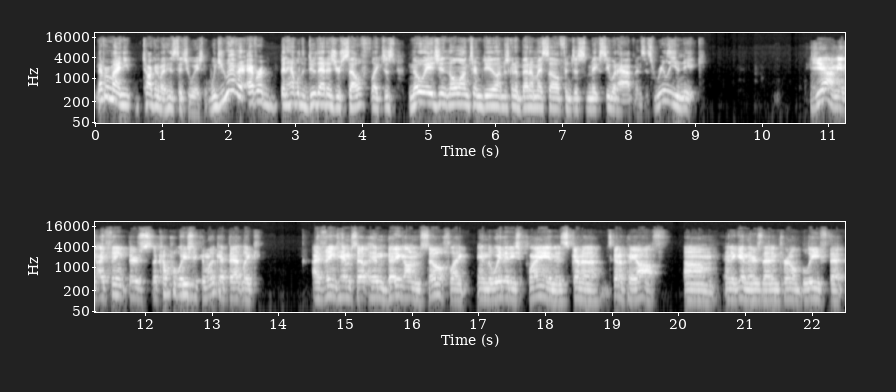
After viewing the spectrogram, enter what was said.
Never mind you talking about his situation. Would you ever ever been able to do that as yourself? Like just no agent, no long term deal. I'm just going to bet on myself and just make see what happens. It's really unique. Yeah, I mean, I think there's a couple ways you can look at that. Like, I think himself, him betting on himself, like, and the way that he's playing is gonna, it's gonna pay off. Um, and again, there's that internal belief that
